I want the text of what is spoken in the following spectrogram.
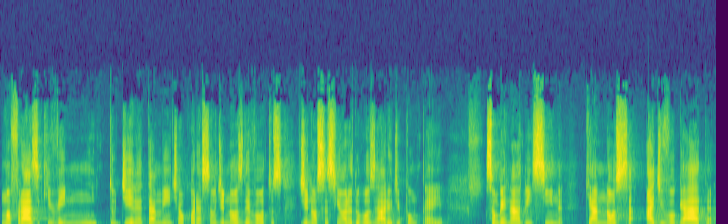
Uma frase que vem muito diretamente ao coração de nós devotos de Nossa Senhora do Rosário de Pompeia. São Bernardo ensina que a nossa advogada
